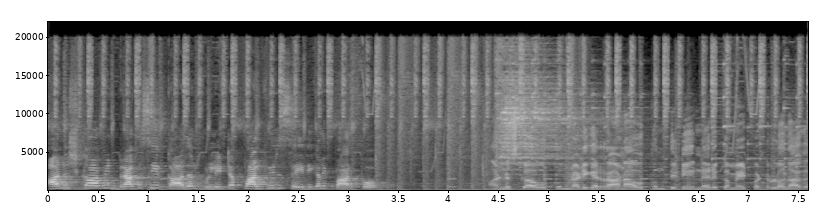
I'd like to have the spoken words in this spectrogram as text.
அனுஷ்காவின் ரகசிய காதல் உள்ளிட்ட பல்வேறு செய்திகளை பார்ப்போம். அனுஷ்காவுக்கும் நடிகர் ராணாவுக்கும் திடீர் நெருக்கம் ஏற்பட்டுள்ளதாக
